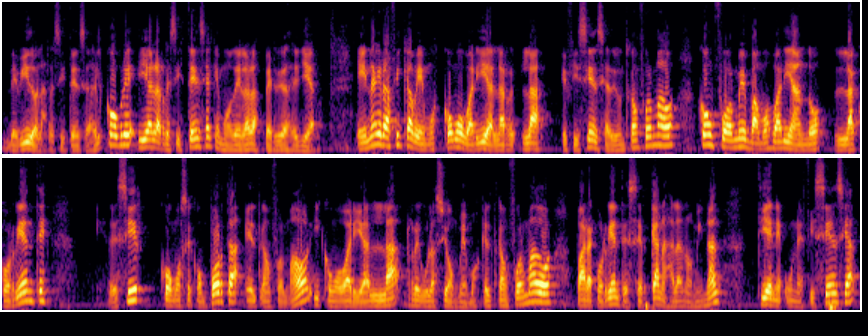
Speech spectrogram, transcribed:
debido a las resistencias del cobre y a la resistencia que modela las pérdidas de hierro. En la gráfica vemos cómo varía la, eficiencia de un transformador conforme vamos variando la corriente, es decir, cómo se comporta el transformador y cómo varía la regulación. Vemos que el transformador para corrientes cercanas a la nominal tiene una eficiencia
